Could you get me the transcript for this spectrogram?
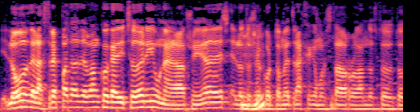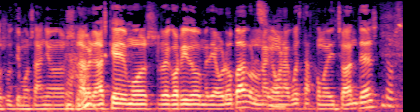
Y luego, de las tres patas del banco que ha dicho Dori, una de las unidades, el otro es el cortometraje que hemos estado rodando estos dos últimos años. Ajá. La verdad es que hemos recorrido media Europa con una Sí. cámara a cuestas, como he dicho antes. Dos.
